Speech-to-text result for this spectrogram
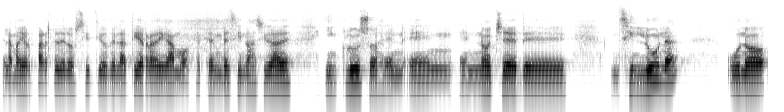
en la mayor parte de los sitios de la Tierra, digamos, que estén vecinos a ciudades, incluso en, en noches de, sin luna, uno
